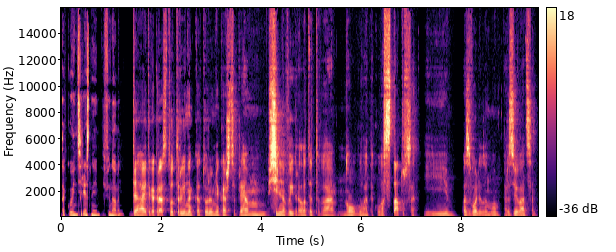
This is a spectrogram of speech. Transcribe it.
Такой интересный феномен. Да, это как раз тот рынок, который, мне кажется, прям сильно выиграл от этого нового такого статуса и позволил ему развиваться развиваться.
